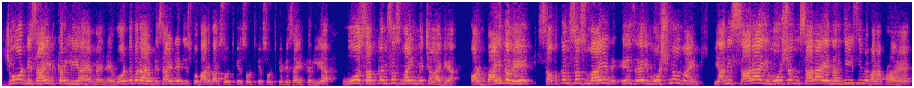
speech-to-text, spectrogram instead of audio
जो डिसाइड कर लिया है मैंने वॉट एवर आई डिसाइडेड जिसको बार बार सोच के सोच के सोच के डिसाइड कर लिया, वो सबकॉन्सियस माइंड में चला गया। और by the way subconscious mind is a emotional mind यानी सारा इमोशन सारा एनर्जी इसी में भरा पड़ा है,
